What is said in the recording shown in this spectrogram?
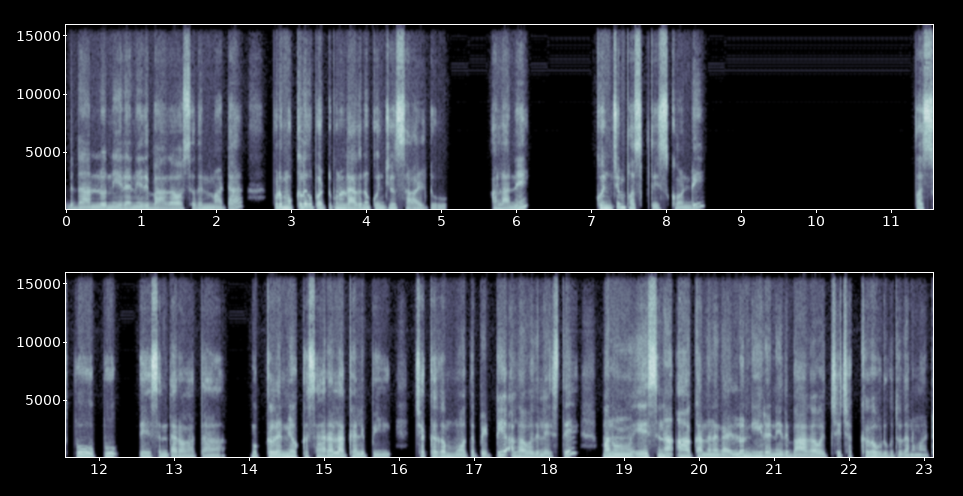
దానిలో నీరనేది బాగా వస్తదనమాట. ఇప్పుడు ముక్కలకు పట్టుకునేలాగాన కొంచెం సాల్టు, అలానే కొంచెం పసుపు తీసుకోండి. పసుపు, ఉప్పు వేసిన తర్వాత ముక్కలన్నీ ఒక్కసారి అలా కలిపి చక్కగా మూత పెట్టి అలా వదిలేస్తే మనం వేసిన ఆ కందనగాయల్లో అనేది బాగా వచ్చి చక్కగా ఉడుకుతుంది అనమాట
